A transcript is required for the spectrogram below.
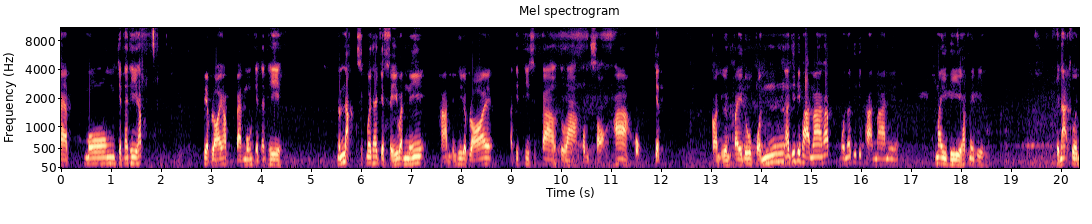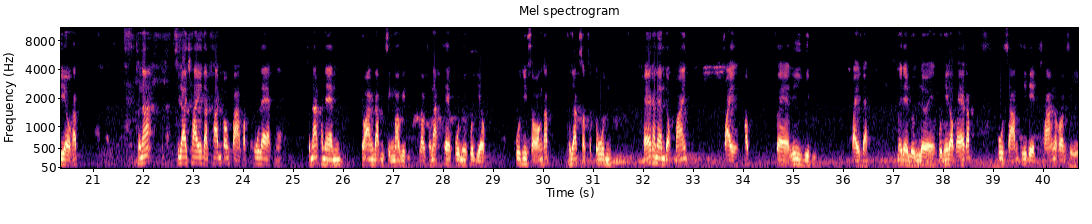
แปดโมงเจ็ดนาทีครับ เรียบร้อยครับแปดโมงเจ็ดนาที น้ำหนักศึกมวยไทยเจ็ดสีวันนี้ผ่านเป็นที่เรียบร้อย อาทิตย์ที่สิบเก้าตุลาคมสองห้าหกเจ็ดก่อนอื่นไปดูผลอาทิตย์ที่ผ่านมาครับ ผลอาทิตย์ที่ผ่านมานี่ไม่ดีครับไม่ดีชนะตัวเดียวครับ ชนะศิลาชัยดับชานกองป่าบครับคู่แรกเนี่ย ชนะคะแนนจงอางดำสิงห์มาวิน เราชนะแค่คู่นี้คู่เดียว คู่ที่สองครับ พยักศักสตูล แพ้คะแนนดอกไม้ ไฟท็อปแฟรี่ยิม ไปแบบไม่ได้ลุ้นเลย คู่นี้เราแพ้ครับ คู่สามทีเด็ดช้างนครศรี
